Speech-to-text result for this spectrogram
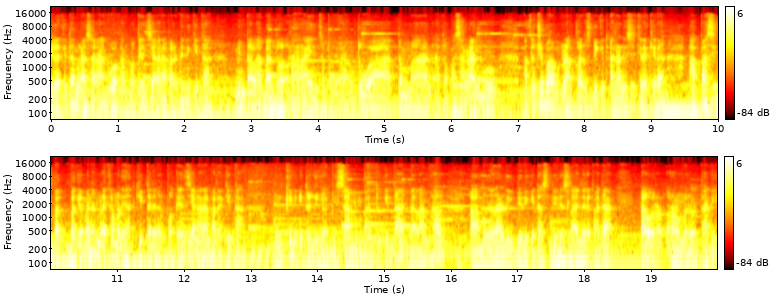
Bila kita merasa ragu akan potensi yang ada pada diri kita, mintalah bantuan orang lain seperti orang tua, teman, atau pasanganmu. Atau coba melakukan sedikit analisis kira-kira apa sih bagaimana mereka melihat kita dengan potensi yang ada pada kita. Mungkin itu juga bisa membantu kita dalam hal uh, mengenali diri kita sendiri selain daripada tahu role model tadi.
